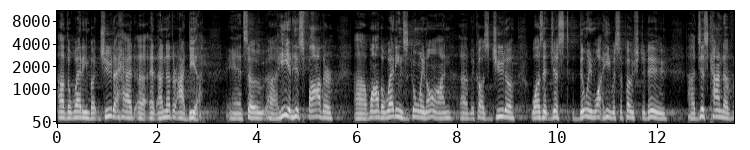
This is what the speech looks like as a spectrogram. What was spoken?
uh, the wedding, but Judah had uh, another idea. And so he and his father, while the wedding's going on, because Judah wasn't just doing what he was supposed to do, just kind of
